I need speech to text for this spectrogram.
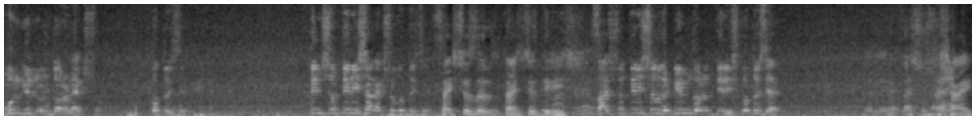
মুরগির ধরেন একশো। কত হয়েছে তিনশো তিরিশ আর একশো কত হয়েছে চারশো চারশো তিরিশ। চারশো তিরিশের লোকে ডিম ধরেন তিরিশ। কত হয়েছে ষাট।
